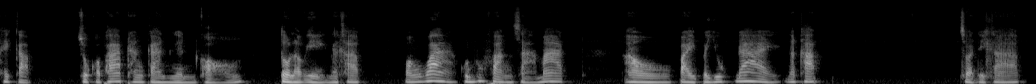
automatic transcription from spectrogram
ให้กับสุขภาพทางการเงินของตัวเราเองนะครับ หวังว่าคุณผู้ฟังสามารถเอาไปประยุกต์ได้นะครับ สวัสดีครับ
